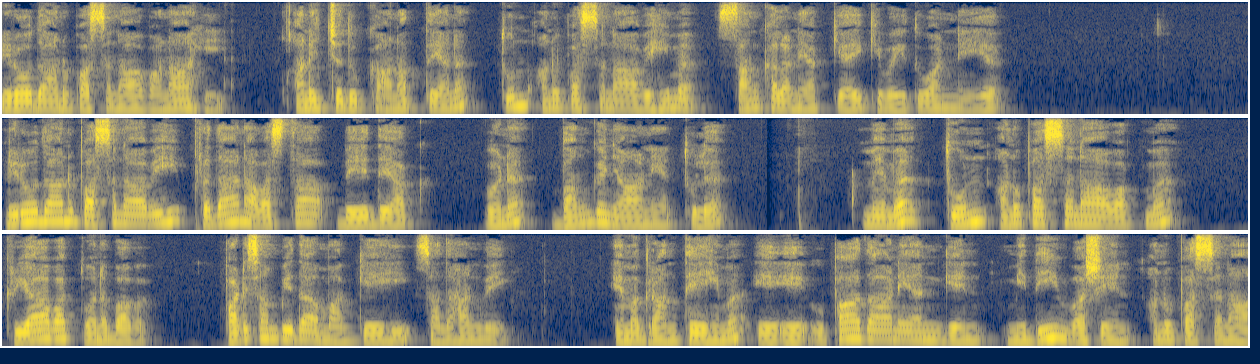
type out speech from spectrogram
නිරෝධානුපස්සනාව වනාහි අනිච්ච දුක්ඛ අනත්ත යන තුන් අනුපස්සනාවෙහිම සංකලනයක් යයි කිව යුතු වන්නේය. නිරෝධානුපස්සනාවෙහි ප්‍රධාන අවස්ථා ભેදයක් වන බංග ඥානය තුල මෙම තුන් අනුපස්සනාවක්ම ක්‍රියාවත් වන බව පටිසම්භිදා මග්ගේහි සඳහන් වෙයි. එම ග්‍රන්ථයේහිම ඒ ඒ උපාදානයන්ගෙන් මිදීම් වශයෙන් අනුපස්සනා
